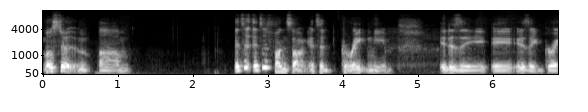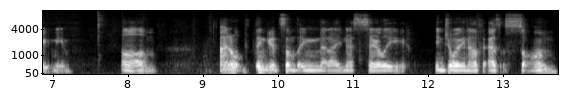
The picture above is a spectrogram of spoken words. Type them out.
most of um, it's a it's a fun song. It's a great meme. It is a, a it is a great meme. Um, I don't think it's something that I necessarily enjoy enough as a song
